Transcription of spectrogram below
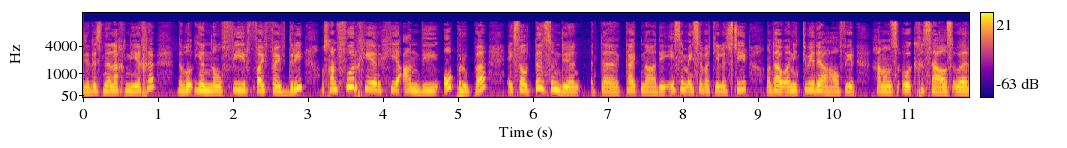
Dit is 0891104553. Ons gaan voorgee gee aan die oproepe. Ek sal tussendeur te kyk na die SMS'e wat jy stuur. Onthou in die tweede halfuur gaan ons ook gesels oor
